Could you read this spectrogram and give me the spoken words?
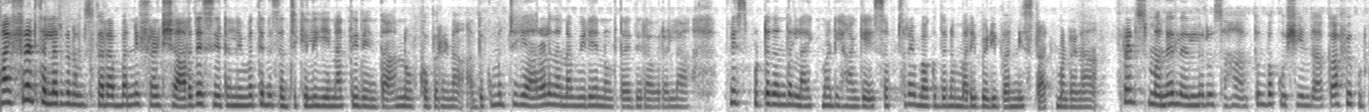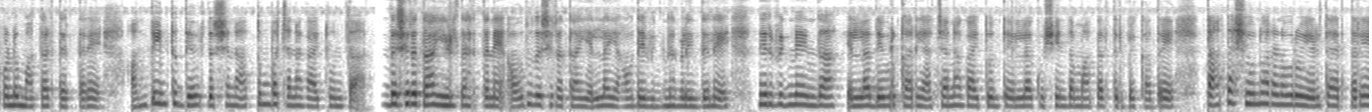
ಹಾಯ್ ಫ್ರೆಂಡ್ಸ್ ಎಲ್ಲರಿಗೂ ನಮಸ್ಕಾರ. ಬನ್ನಿ ಫ್ರೆಂಡ್ಸ್ ಶಾರದೆ ಸೀರಿಯಲ್ ಇವತ್ತಿನ ಸಂಚಿಕೆಯಲ್ಲಿ ಏನಾಗ್ತಿದೆ ಅಂತ ನೋಡ್ಕೊಬರೋಣ ಅದಕ್ಕೂ ಮುಂಚೆ ಯಾರೆಲ್ಲ ನನ್ನ ವೀಡಿಯೋ ನೋಡ್ತಾ ಇದ್ದೀರಾ ಅವರೆಲ್ಲ ಪ್ಲೀಸ್ ಪುಟ್ಟದೊಂದು ಲೈಕ್ ಮಾಡಿ, ಹಾಗೆ ಸಬ್ಸ್ಕ್ರೈಬ್ ಆಗೋದನ್ನು ಮರಿಬೇಡಿ. ಬನ್ನಿ ಸ್ಟಾರ್ಟ್ ಮಾಡೋಣ. ಫ್ರೆಂಡ್ಸ್ ಮನೇಲೆಲ್ಲರೂ ಸಹ ತುಂಬ ಖುಷಿಯಿಂದ ಕಾಫಿ ಕುಡ್ಕೊಂಡು ಮಾತಾಡ್ತಾ ಇರ್ತಾರೆ. ಅಂತೂ ಇಂತೂ ದೇವ್ರ ದರ್ಶನ ತುಂಬ ಚೆನ್ನಾಗಾಯಿತು ಅಂತ ದಶರಥ ಹೇಳ್ತಾ ಇರ್ತಾನೆ. ಹೌದು ದಶರಥ, ಎಲ್ಲ ಯಾವುದೇ ವಿಘ್ನಗಳಿಂದಲೇ, ನಿರ್ವಿಘ್ನೆಯಿಂದ ಎಲ್ಲ ದೇವ್ರ ಕಾರ್ಯ ಚೆನ್ನಾಗಾಯಿತು ಅಂತ ಎಲ್ಲ ಖುಷಿಯಿಂದ ಮಾತಾಡ್ತಿರ್ಬೇಕಾದ್ರೆ ತಾತ ಶಿವನಾರಾಯಣವರು ಹೇಳ್ತಾ ಇರ್ತಾರೆ,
